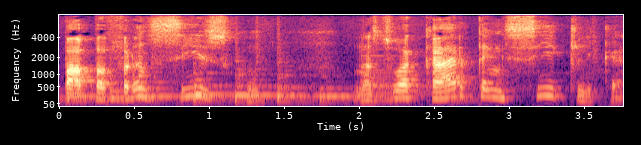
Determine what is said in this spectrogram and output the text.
Papa Francisco na sua carta encíclica,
